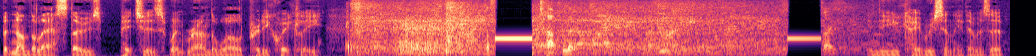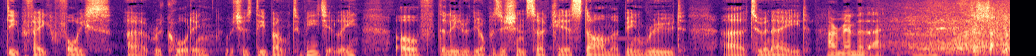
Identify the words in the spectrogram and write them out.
But nonetheless, those pictures went around the world pretty quickly. The tablet. In the UK recently, there was a deepfake voice uh, recording, which was debunked immediately, of the leader of the opposition, Sir Keir Starmer, being rude uh, to an aide. I remember that. Just shut your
